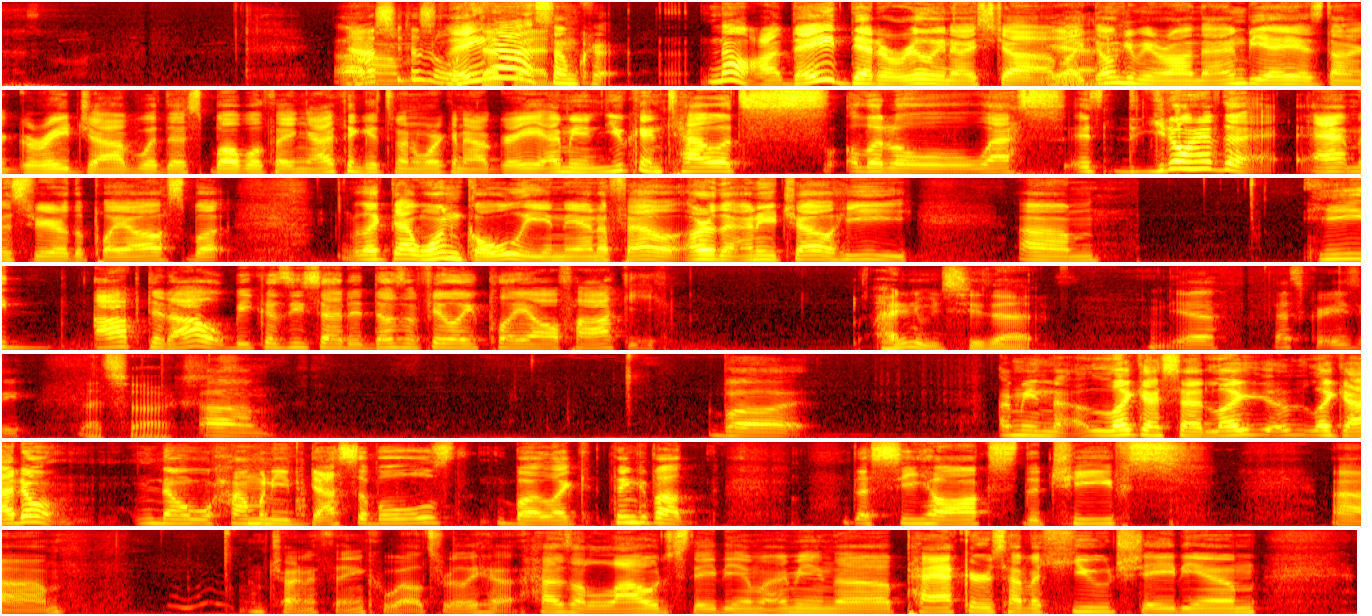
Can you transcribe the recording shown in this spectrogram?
Honestly, Um, doesn't they look that got bad. some. Cra- no, uh, they did a really nice job. Like, don't get me wrong, the NBA has done a great job with this bubble thing. I think it's been working out great. I mean, you can tell it's a little less. It's you don't have the atmosphere of the playoffs, but like that one goalie in the NFL or the NHL, he, um, he opted out because he said it doesn't feel like playoff hockey. I didn't even see that. Yeah, that's crazy. That sucks. Um, but I mean, like I said, like like I don't know how many decibels, but like think about the Seahawks, the Chiefs. Um, I'm trying to think who else really ha- has a loud stadium. I mean, the Packers have a huge stadium.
